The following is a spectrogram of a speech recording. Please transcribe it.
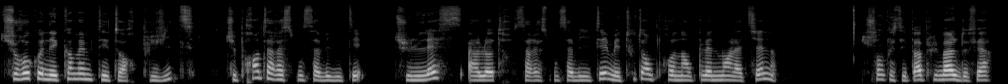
tu reconnais quand même tes torts plus vite, tu prends ta responsabilité, tu laisses à l'autre sa responsabilité, mais tout en prenant pleinement la tienne. Je trouve que c'est pas plus mal de faire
